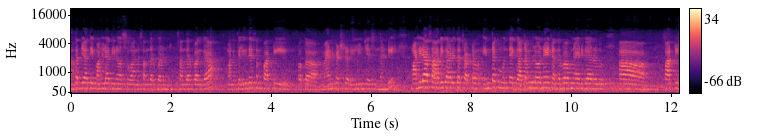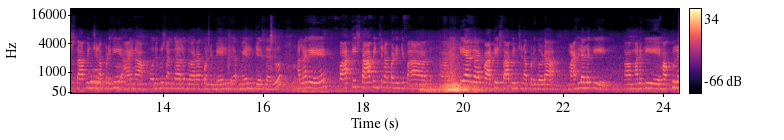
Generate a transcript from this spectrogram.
అంతర్జాతీయ మహిళా దినోత్సవాన్ని సందర్భం సందర్భంగా మన తెలుగుదేశం పార్టీ ఒక మేనిఫెస్టో రిలీజ్ చేసిందండి. మహిళా సాధికారిత చట్టం ఇంతకు ముందే గతంలోనే చంద్రబాబు నాయుడు గారు పార్టీ స్థాపించినప్పటికీ ఆయన పొదుపు సంఘాల ద్వారా కొన్ని మేలు మేలు చేశారు. అలాగే పార్టీ స్థాపించినప్పటి నుంచి ఎన్టీఆర్ గారు పార్టీ స్థాపించినప్పుడు కూడా మహిళలకి మనకి హక్కుల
